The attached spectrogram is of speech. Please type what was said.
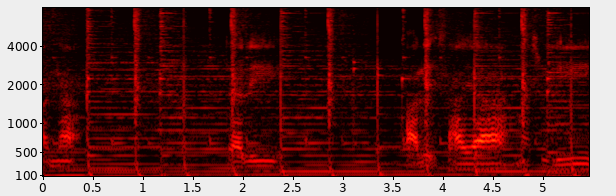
anak dari alik saya Mas Uli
